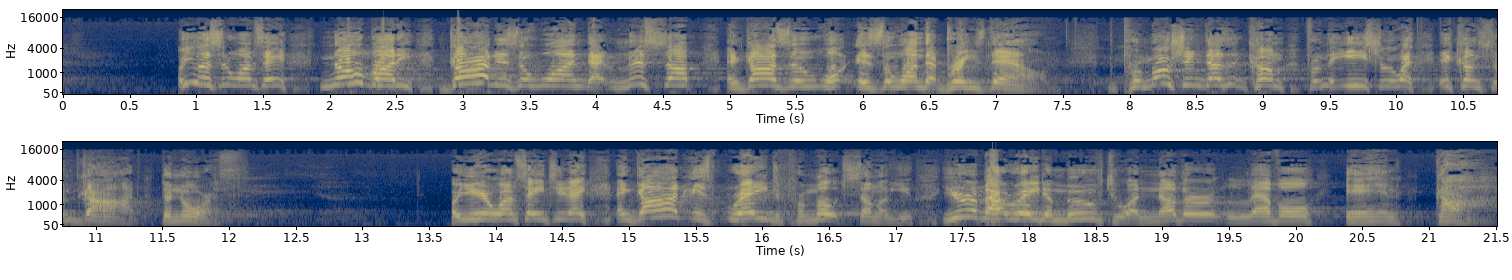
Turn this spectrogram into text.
Are you listening to what I'm saying? Nobody. God is the one that lifts up, and God is the one that brings down. Promotion doesn't come from the east or the west, it comes from God, the north. Are you hearing what I'm saying today? And God is ready to promote some of you. You're about ready to move to another level in God.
